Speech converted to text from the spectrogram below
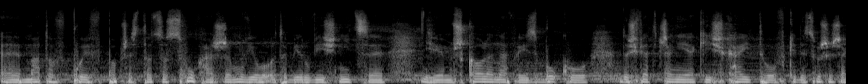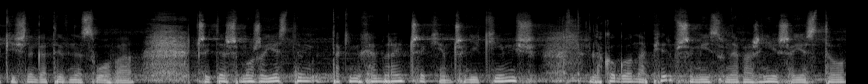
e, ma to wpływ poprzez to, co słuchasz, że mówią o tobie rówieśnicy, nie wiem, w szkole, na Facebooku, doświadczenie jakichś hejtów, kiedy słyszysz jakieś negatywne słowa. Czy też może jestem takim Hebrajczykiem, czyli kimś, dla kogo na pierwszym miejscu najważniejsze jest to,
